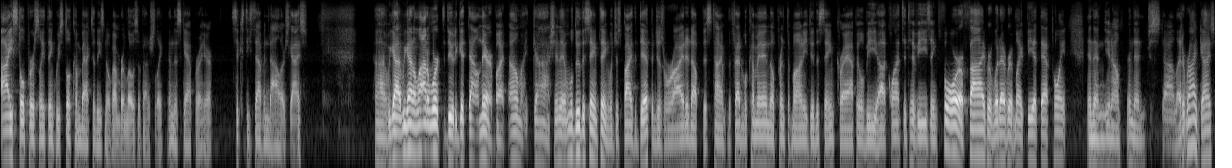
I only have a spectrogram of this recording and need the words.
I still personally think we still come back to these November lows eventually in this gap right here. $67, guys. Uh, we got we got a lot of work to do to get down there, but oh my gosh! And then we'll do the same thing. We'll just buy the dip and just ride it up this time. The Fed will come in, they'll print the money, do the same crap. It'll be uh, quantitative easing four or five or whatever it might be at that point, and then you know, and then just uh, let it ride, guys.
